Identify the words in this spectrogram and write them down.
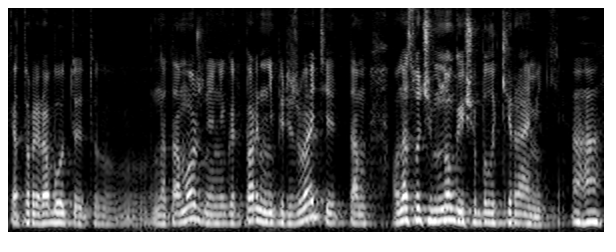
которые работают на таможне, они говорят, парни, не переживайте, там, а у нас очень много еще было керамики Ага.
